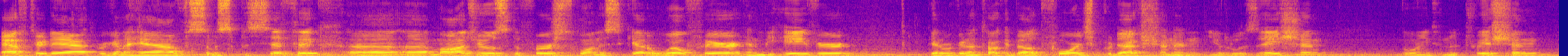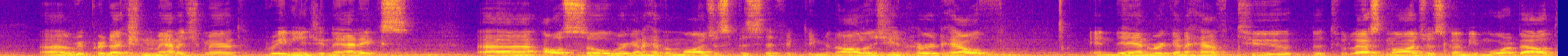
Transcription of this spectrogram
After that, we're going to have some specific uh, uh, modules. The first one is cattle welfare and behavior. Then we're going to talk about forage production and utilization, going to nutrition, reproduction management, breeding and genetics. Uh, also, we're going to have a module specific to immunology and herd health. And then we're going to have two, the two last modules going to be more about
